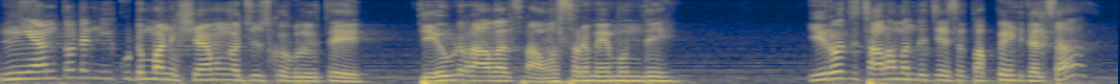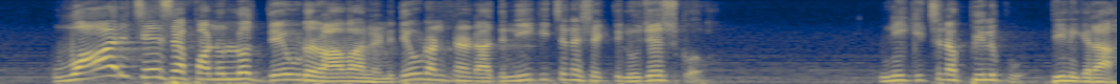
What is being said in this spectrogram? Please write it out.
నీ అంతటి నీ కుటుంబాన్ని క్షేమంగా చూసుకోగలిగితే దేవుడు రావాల్సిన అవసరం ఏముంది? ఈరోజు చాలామంది చేసే తప్పేంటి తెలుసా? వారు చేసే పనుల్లో దేవుడు రావాలండి. దేవుడు అంటున్నాడు అది నీకు ఇచ్చిన శక్తి నువ్వు చేసుకో. నీకు ఇచ్చిన పిలుపు దీనికి రా.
